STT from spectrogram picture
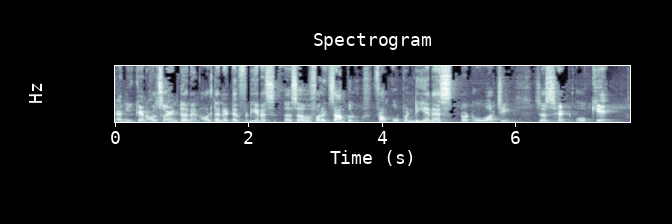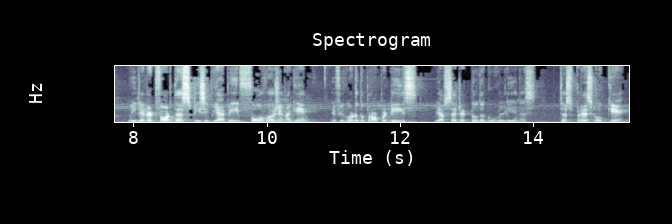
and you can also enter an alternative DNS uh, server for example from opendns.org. Just hit OK we did it for this TCP IP 4 version. Again if you go to the properties we have set it to the Google DNS just press OK.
